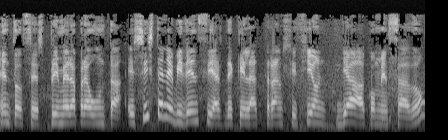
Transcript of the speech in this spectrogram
Entonces, primera pregunta, ¿existen evidencias de que la transición ya ha comenzado?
